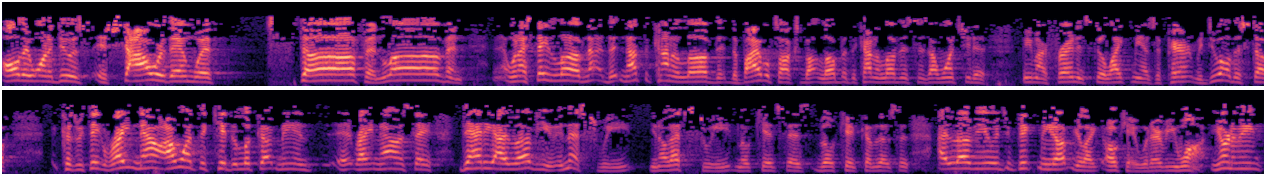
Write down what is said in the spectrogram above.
All they want to do is, is shower them with stuff and love and when I say love, not the, not the kind of love that the Bible talks about love, but the kind of love that says, I want you to be my friend and still like me as a parent. We do all this stuff because we think right now, I want the kid to look up me and eh, right now and say, Daddy, I love you. Isn't that sweet? You know, that's sweet. And little kid says, little kid comes up and says, I love you. Would you pick me up? You're like, okay, whatever you want. You know what I mean?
